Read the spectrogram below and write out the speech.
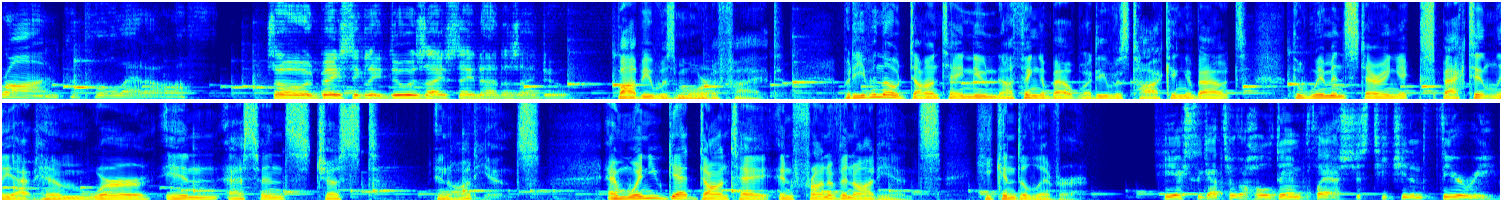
Ron could pull that off. So basically, do as I say, not as I do. Bobby was mortified. But even though Dante knew nothing about what he was talking about, the women staring expectantly at him were, in essence, just an audience. And when you get Dante in front of an audience, he can deliver. He actually got through the whole damn class just teaching them theory.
